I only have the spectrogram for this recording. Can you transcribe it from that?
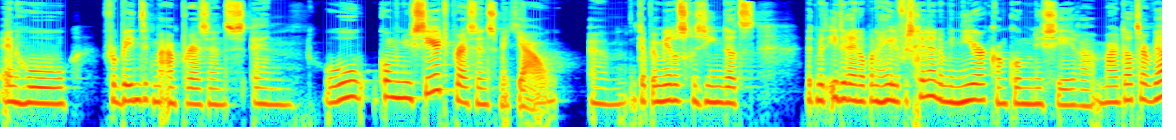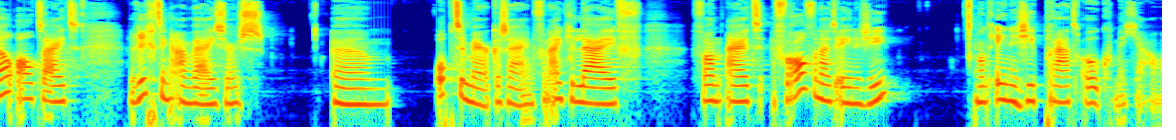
En hoe verbind ik me aan presence? En hoe communiceert presence met jou? Um, ik heb inmiddels gezien dat het met iedereen op een hele verschillende manier kan communiceren, maar dat er wel altijd richtingaanwijzers um, op te merken zijn vanuit je lijf, vanuit, vooral vanuit energie. Want energie praat ook met jou.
